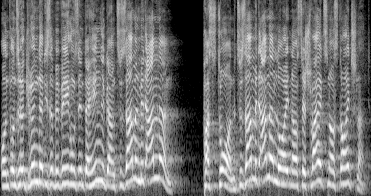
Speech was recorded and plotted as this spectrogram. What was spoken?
Und unsere Gründer dieser Bewegung sind da hingegangen, zusammen mit anderen Pastoren, zusammen mit anderen Leuten aus der Schweiz und aus Deutschland.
